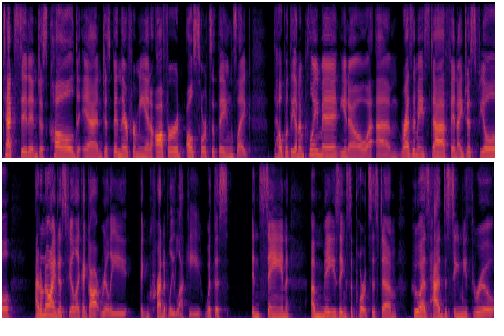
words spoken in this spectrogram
texted and just called and just been there for me and offered all sorts of things like help with the unemployment, you know, um, resume stuff. And I just feel, I don't know, I just feel like I got really incredibly lucky with this insane, amazing support system who has had to see me through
